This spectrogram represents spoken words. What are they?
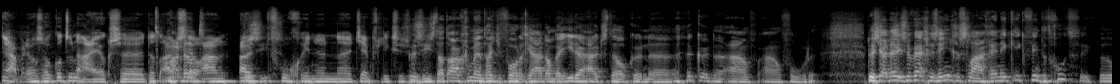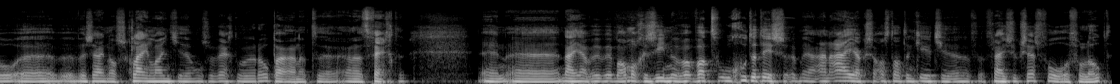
Ja, maar dat was ook al toen Ajax eh, dat uitstel dat- aan, uitvroeg in een Champions League seizoen. Precies, dat argument had je vorig jaar dan bij ieder uitstel kunnen, kunnen aan- aanvoeren. Dus ja, deze weg is ingeslagen en ik, ik vind het goed. Ik bedoel, we- zijn als klein landje onze weg door Europa aan het, aan het vechten. En eh, nou ja, we, we hebben allemaal gezien wa- wat, hoe goed het is eh, aan Ajax als dat een keertje vrij succesvol eh, verloopt.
